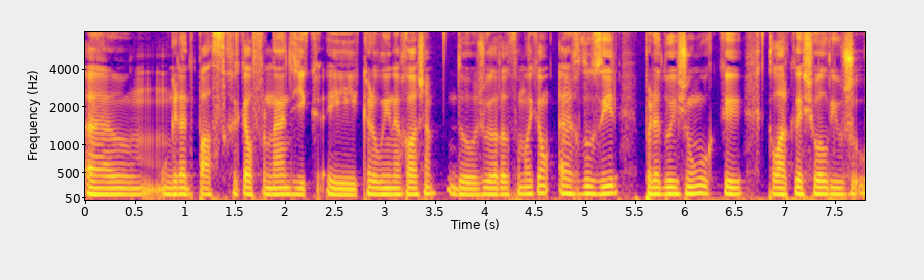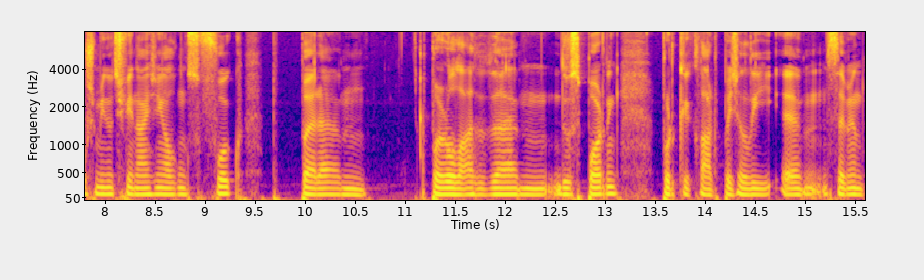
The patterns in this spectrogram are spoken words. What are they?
um, um grande passo de Raquel Fernandes e, e, Carolina Rocha, do jogador do Famalicão, a reduzir para 2-1, o que, claro, que deixou ali os, os minutos finais em algum sufoco para. Para o lado da, do Sporting, porque, claro, depois ali, sabendo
